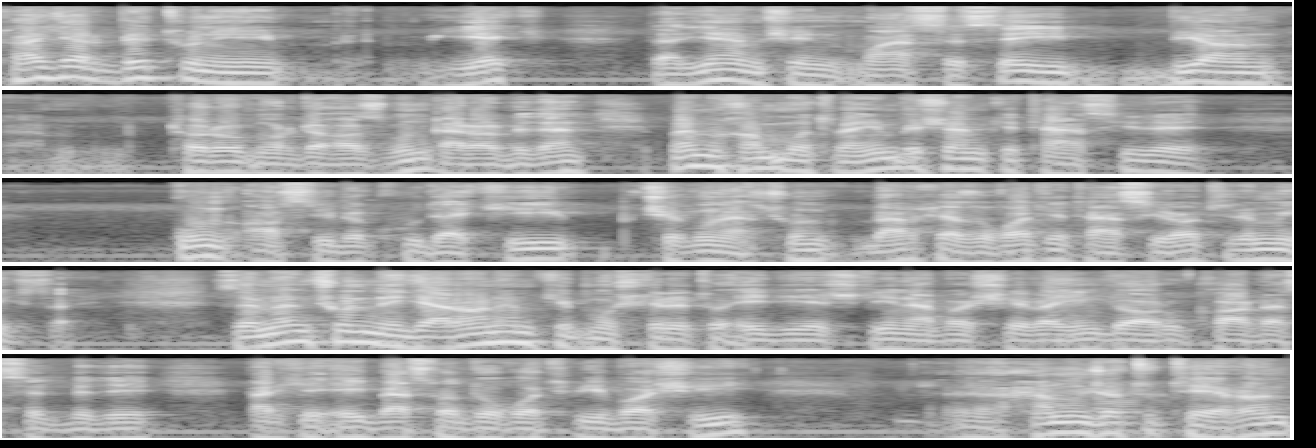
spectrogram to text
تو اگر بتونی یک در یه همچین مؤسسه بیان تو رو مورد آزمون قرار بدن. من می‌خوام مطمئن بشم که تاثیر اون آسیب کودکی چگونه است. چون برخی از اوقات یه تاثیراتی رو می‌گذاره. ضمن چون نگرانم که مشکل تو ADHD نباشه و این دارو کار دستت بده بلکه ای بسا دو قطبی باشی همونجا تو تهران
